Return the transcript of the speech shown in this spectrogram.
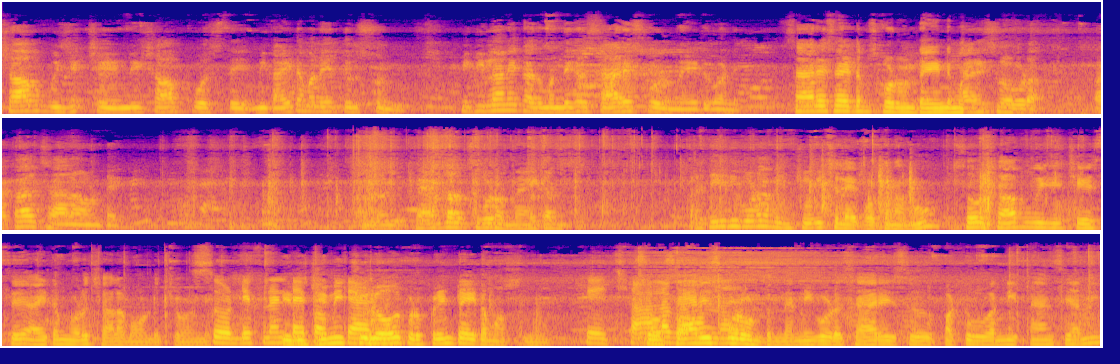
షాప్ విజిట్ చేయండి షాప్కి వస్తే మీకు ఐటమ్ అనేది తెలుస్తుంది. మీకు ఇలానే కాదు మన దగ్గర శారీస్ కూడా ఉన్నాయి ఇటువంటి శారీస్ ఐటమ్స్ కూడా ఉంటాయండి. శారీస్లో కూడా రకాలు చాలా ఉంటాయి. క్యాటలాగ్స్ కూడా ఉన్నాయి ఐటమ్స్ ప్రతిదీ కూడా మేము చూపించలేకపోతున్నాము. సో షాప్ విజిట్ చేస్తే ఐటమ్ కూడా చాలా బాగుంటుంది చూడండి. సో డిఫరెంట్ ఇది జిమిచ్చులో ఇప్పుడు ప్రింట్ ఐటమ్ వస్తుంది. సో శారీస్ కూడా ఉంటుంది అన్ని కూడా. శారీస్ పట్టు అన్ని ఫ్యాన్సీ అన్ని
